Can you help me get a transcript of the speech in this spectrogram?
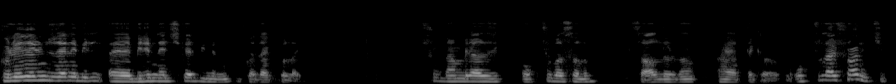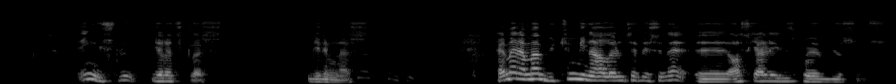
Kulelerin üzerine bir, e, birimleri çıkarıp indirmek bu kadar kolay. Şuradan birazcık okçu basalım. Saldırıdan hayatta kalalım. Okçular şu an için en güçlü yaratıklar. Birimler. Hemen hemen bütün binaların tepesine e, askerlerinizi koyabiliyorsunuz.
